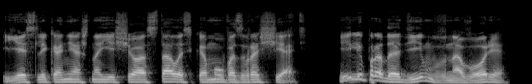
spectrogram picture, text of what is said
если, конечно, еще осталось кому возвращать, или продадим в наворе.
